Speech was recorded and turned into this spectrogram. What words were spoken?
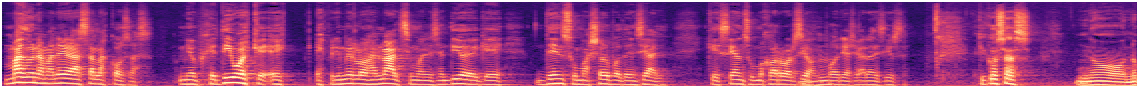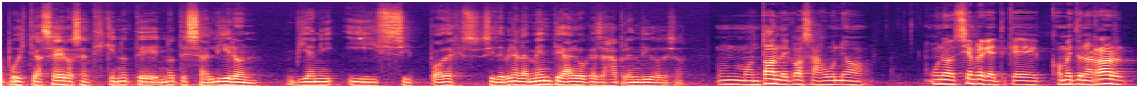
más de una manera de hacer las cosas. Mi objetivo es que exprimirlos al máximo en el sentido de que den su mayor potencial, que sean su mejor versión, podría llegar a decirse. ¿Qué cosas no, no, pudiste hacer o sentís que no te, no te salieron bien y, y si podés, si te viene a la mente algo que hayas aprendido de eso? Un montón de cosas. Uno uno siempre que, comete un error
